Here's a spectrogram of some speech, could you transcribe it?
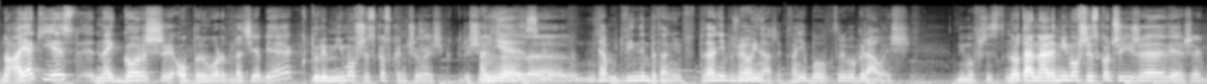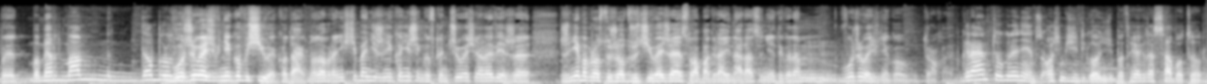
No a jaki jest najgorszy open world dla ciebie, który mimo wszystko skończyłeś? Który się A nie, za, za... w innym pytaniu. Pytanie brzmiało inaczej. Pytanie było, którego grałeś, mimo wszystko. No tak, no ale mimo wszystko, czyli że wiesz, jakby Bo mam dobrą... włożyłeś w niego wysiłek, o tak, no dobra, niech ci będzie, że niekoniecznie go skończyłeś, ale wiesz, że, że nie po prostu, że odrzuciłeś, że słaba gra i naraz, nie, tylko tam Mhm. włożyłeś w niego trochę. Grałem tą grę, nie wiem, z 8-10 godzin, bo taka gra Sabotor,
